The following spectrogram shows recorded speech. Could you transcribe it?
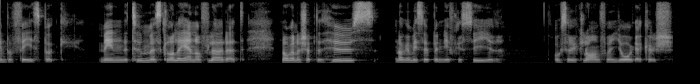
in på Facebook. Min tumme scrollar igenom flödet. Någon har köpt ett hus, någon visar upp en ny frisyr. Och så reklam för en yogakurs.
